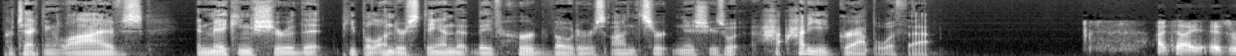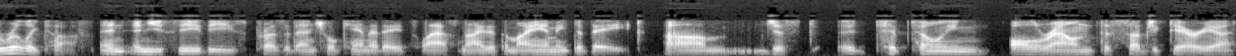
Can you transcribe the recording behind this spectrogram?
protecting lives and making sure that people understand that they've heard voters on certain issues? How do you grapple with that? I tell you, it's really tough. And and you see these presidential candidates last night at the Miami debate um, just tiptoeing all around the subject area.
